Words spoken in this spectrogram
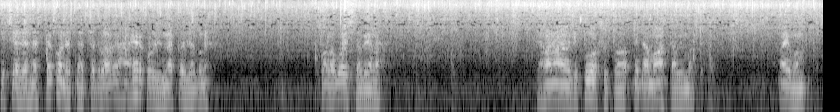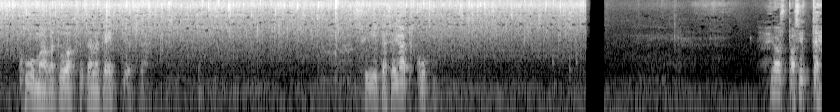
Itse asiassa näistä pekonista näyttää tulla vähän herkullisen näköisiä, kun ne tuolla voissa vielä. Ja on ainakin tuoksut on mitä mahtavimmat aivan huumaava tuoksu täällä keittiössä. Siitä se jatkuu. Jospa sitten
